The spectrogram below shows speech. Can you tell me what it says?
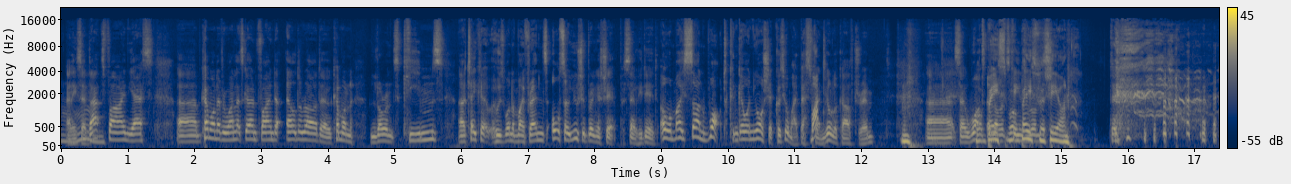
And he said, "That's fine. Yes, um, come on, everyone. Let's go and find El Dorado. Come on, Lawrence Keymis. Uh, take a, who's one of my friends. Also, you should bring a ship." So he did. Oh, my son, Wat can go on your ship because you're my best friend. You'll look after him. uh, so Wat What base? Lawrence What base was he on?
